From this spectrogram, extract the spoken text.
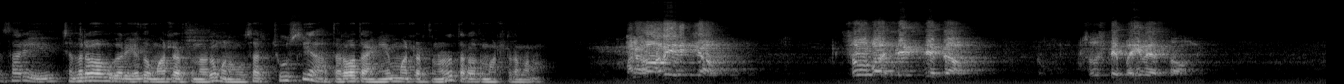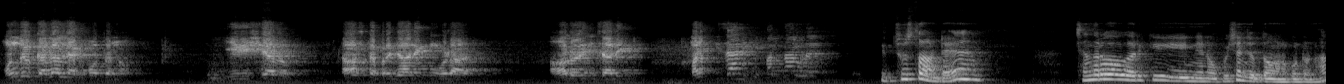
ఒకసారి చంద్రబాబు గారు ఏదో మాట్లాడుతున్నారు మనం ఒకసారి చూసి ఆ తర్వాత ఆయన ఏం మాట్లాడుతున్నారో తర్వాత మాట్లాడదాం మనం. ఇది చూస్తా ఉంటే చంద్రబాబు గారికి నేను ఒక విషయం చెప్దాం అనుకుంటున్నా.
